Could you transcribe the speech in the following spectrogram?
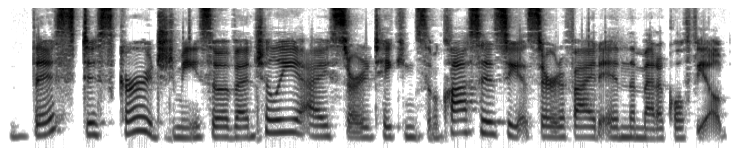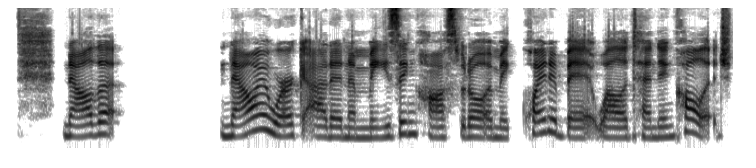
this discouraged me. So eventually I started taking some classes to get certified in the medical field. Now that now I work at an amazing hospital and make quite a bit while attending college.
